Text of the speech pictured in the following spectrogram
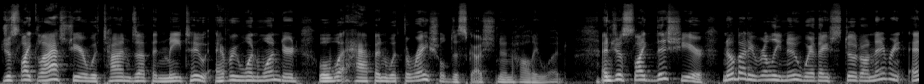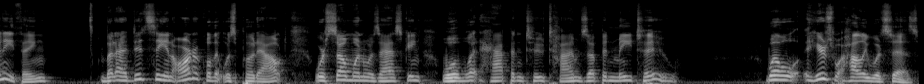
Just like last year with Time's Up and Me Too, everyone wondered, well, what happened with the racial discussion in Hollywood? And just like this year, nobody really knew where they stood on every, anything. But I did see an article that was put out where someone was asking, well, what happened to Time's Up and Me Too? Well, here's what Hollywood says.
